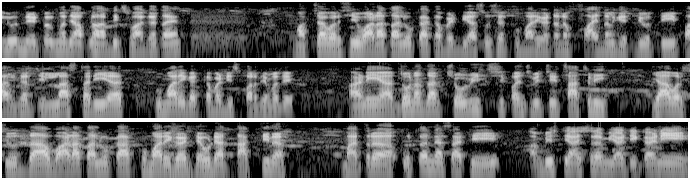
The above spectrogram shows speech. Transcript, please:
न्यूज नेटवर्कमध्ये आपलं हार्दिक स्वागत आहे. मागच्या वर्षी वाडा तालुका कबड्डी असोसिएशन कुमारी गटानं फायनल घेतली होती. पालघर जिल्हास्तरीय कुमारी गट कबड्डी स्पर्धेमध्ये. आणि दोन हजार चोवीसची पंचवीसची चाचणी या वर्षी सुद्धा वाडा तालुका कुमारी गट तेवढ्या ताकदीनं मात्र उतरण्यासाठी अंबिस्ती आश्रम या ठिकाणी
